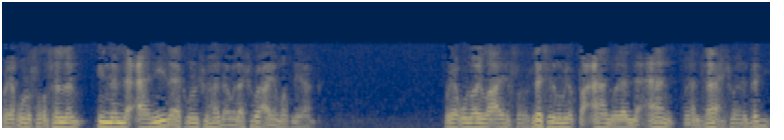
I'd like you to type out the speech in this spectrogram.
ويقول صلى الله عليه وسلم إن اللعانين لا يكونون شهداء ولا شفعاء يوم القيامة. ويقول أيضا عليه الصلاة والسلام ليس المؤمن الطعان ولا اللعان ولا الفاحش ولا البذيء.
